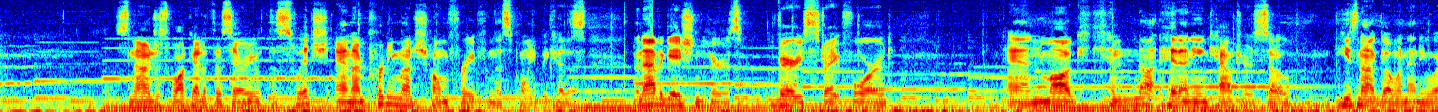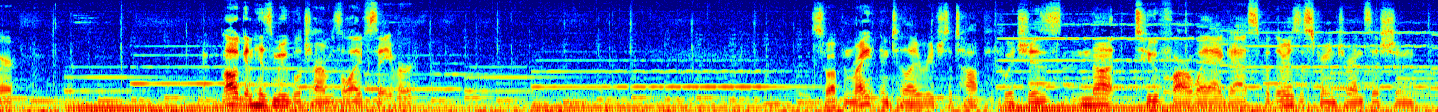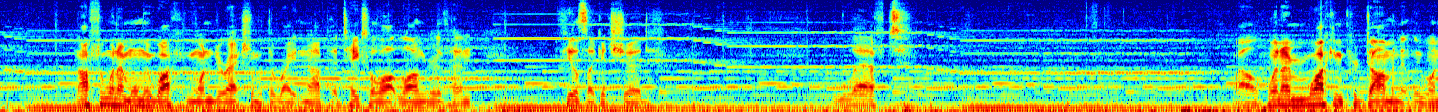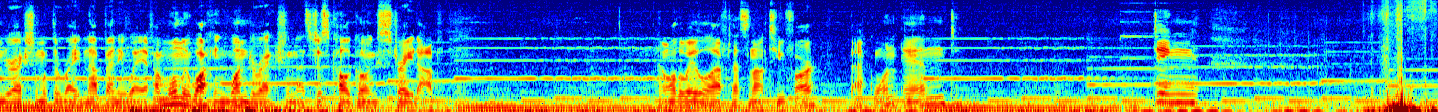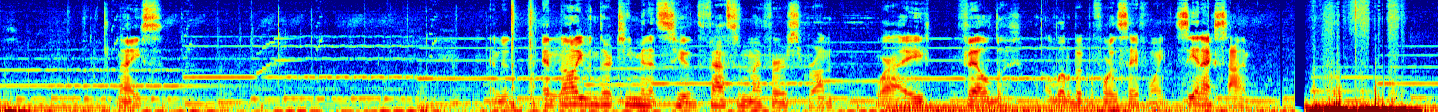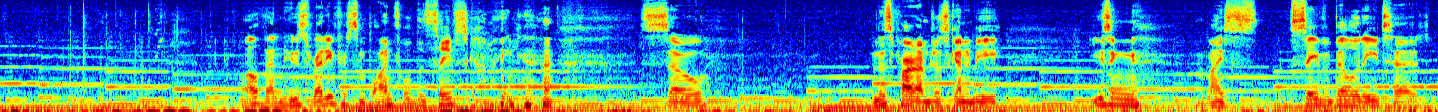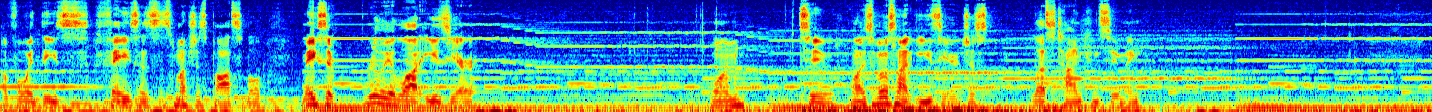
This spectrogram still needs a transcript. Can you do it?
So now I just walk out of this area with the switch, and I'm pretty much home free from this point because the navigation here is very straightforward, and Mog cannot hit any encounters, so he's not going anywhere. Mog and his Moogle Charm is a lifesaver. So up and right until I reach the top, which is not too far away, I guess, but there is a screen transition Often when I'm only walking one direction with the right and up, it takes a lot longer than feels like it should. Left. Well, when I'm walking predominantly one direction with the right and up anyway, if I'm only walking one direction, that's just called going straight up. And all the way to the left, that's not too far. Back one, and... Ding! Nice. And, and not even 13 minutes too, faster than my first run, where I failed a little bit before the save point. See you next time. Well then, who's ready for some blindfolded saves coming? so, in this part I'm just going to be using my save ability to avoid these phases as much as possible. Makes it really a lot easier. One, two. Well, I suppose not easier, just less time consuming.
